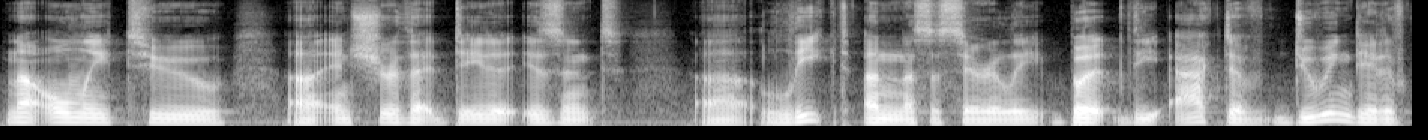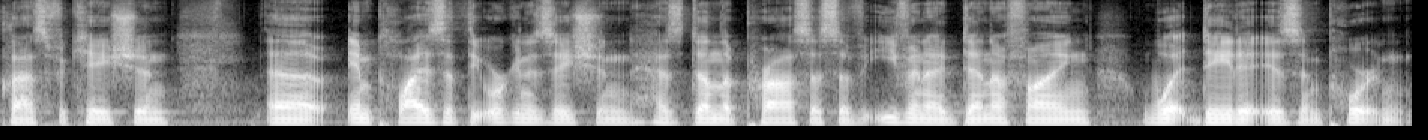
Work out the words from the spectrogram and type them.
not only to uh, ensure that data isn't uh, leaked unnecessarily, but the act of doing data classification uh, implies that the organization has done the process of even identifying what data is important.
